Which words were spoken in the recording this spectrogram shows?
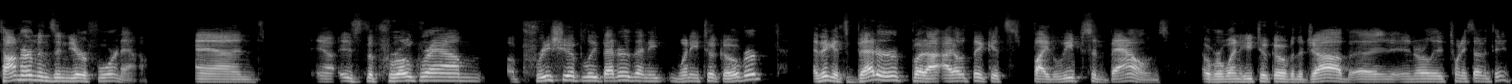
Tom Herman's in year four now. And you know, is the program appreciably better than he when he took over? I think it's better, but I, I don't think it's by leaps and bounds over when he took over the job uh, in, in early 2017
